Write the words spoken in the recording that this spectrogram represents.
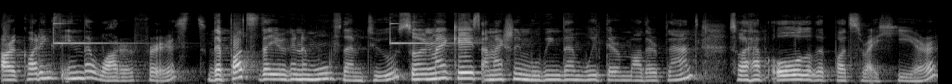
our cuttings in the water first, the pots that you're gonna move them to. So in my case, I'm actually moving them with their mother plant. So I have all of the pots right here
